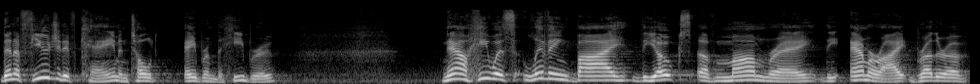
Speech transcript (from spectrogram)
Then a fugitive came and told Abram the Hebrew. Now he was living by the oaks of Mamre, the Amorite, brother of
